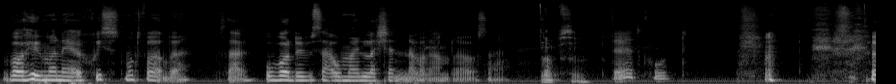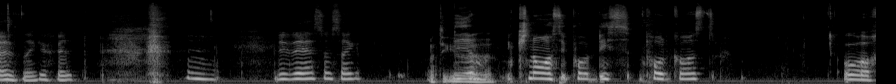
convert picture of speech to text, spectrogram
Vad, hur man är schysst mot varandra. Så här. Och vad du, så här, om man lär känna varandra och så här. Absolut. Det är rätt coolt. För att snacka skit. Det är det som sagt. Jag tycker Det är... en knasig poddis, podcast. Åh.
